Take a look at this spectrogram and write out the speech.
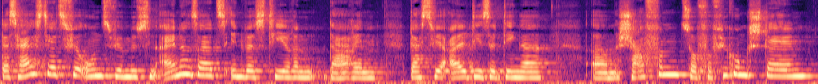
Das heißt jetzt für uns, wir müssen einerseits investieren darin, dass wir all diese Dinge ähm, schaffen, zur Verfügung stellen,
